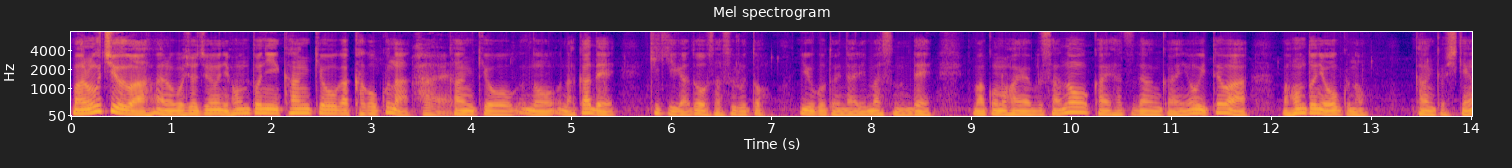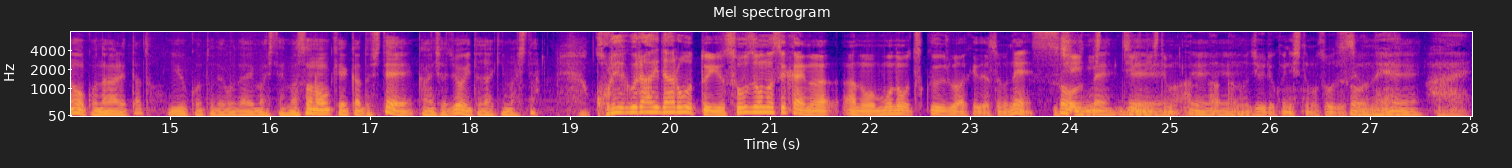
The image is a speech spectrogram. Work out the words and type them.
まあ、あの宇宙はあのご承知のように本当に環境が過酷な環境の中で機器が動作するということになりますんで、まあ、このはやぶさの開発段階においては、まあ、本当に多くの環境試験を行われたということでございまして、まあ、その結果として感謝状をいただきましたこれぐらいだろうという想像の世界のあのものを作るわけですよね、そうね G にしても、えー、ああの重力にしてもそうですよね。ねはい、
